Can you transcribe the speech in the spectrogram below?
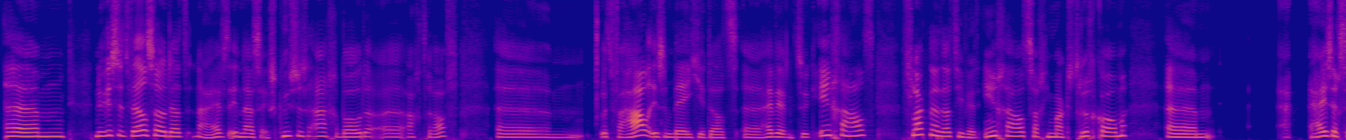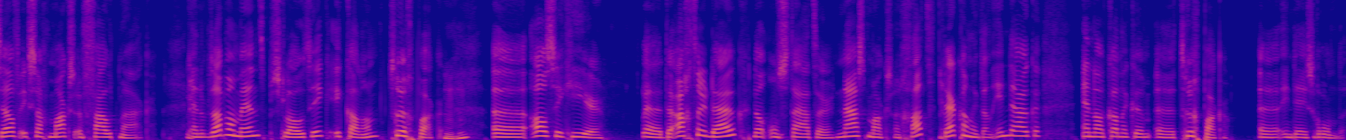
Ehm, nu is het wel zo dat, nou, hij heeft inderdaad zijn excuses aangeboden eh, achteraf. Ehm, het verhaal is een beetje dat eh, hij werd natuurlijk ingehaald. Vlak nadat hij werd ingehaald, zag hij Max terugkomen. Ehm, hij zegt zelf, ik zag Max een fout maken. Ja. En op dat moment besloot ik, ik kan hem terugpakken. Mhm. Eh, als ik hier eh erachter duik, dan ontstaat er naast Max een gat. Daar kan ik dan induiken en dan kan ik hem eh, terugpakken eh, in deze ronde.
